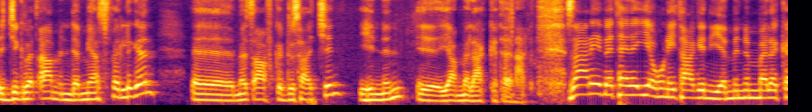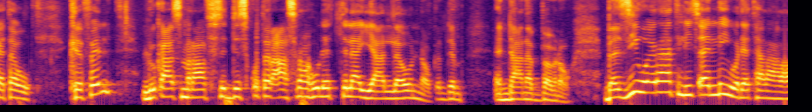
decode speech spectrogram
እጅግ በጣም እንደሚያስፈልገን መጽሐፍ ቅዱሳችን ይህንን ያመላክተናል። ዛሬ በተለየ ሁኔታ ግን የምንመለከተው ክፍል ሉቃስ ምዕራፍ 6 ቁጥር 12 ላይ ያለውን ነው። ቅድም እንዳነበብ ነው በዚህ ወራት ሊጸልይ ወደ ተራራ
